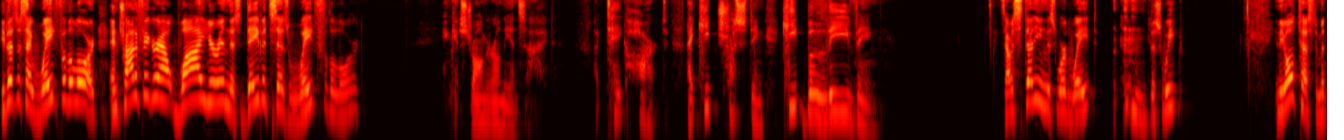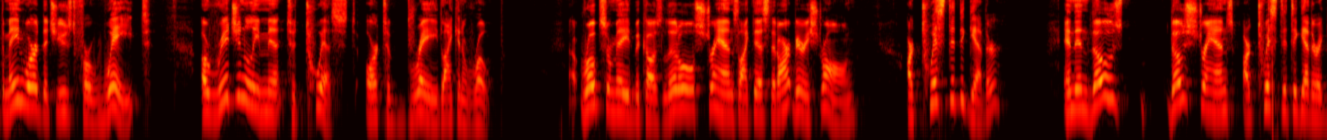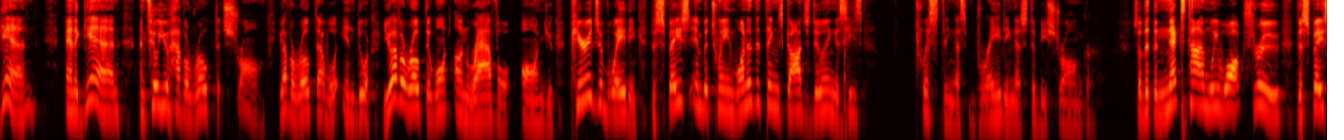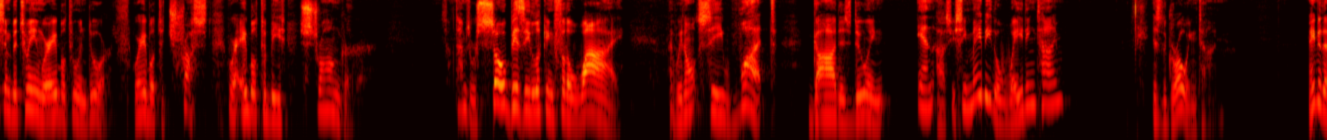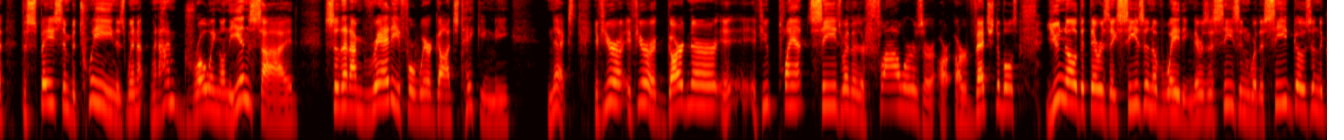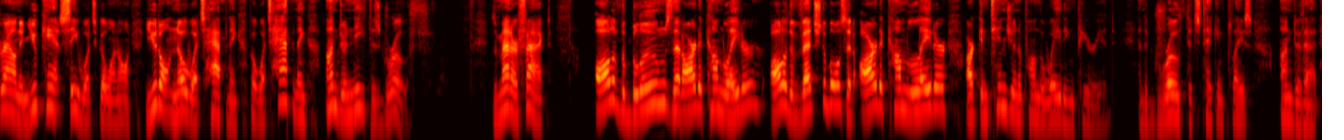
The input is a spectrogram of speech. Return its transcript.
He doesn't say, wait for the Lord and try to figure out why you're in this. David says, wait for the Lord and get stronger on the inside. Like, take heart. Like, keep trusting, keep believing. As I was studying this word wait this week, in the Old Testament, the main word that's used for wait originally meant to twist or to braid like in a rope. Uh, ropes are made because little strands like this that aren't very strong are twisted together, and then those, those strands are twisted together again and again until you have a rope that's strong. You have a rope that will endure. You have a rope that won't unravel on you. Periods of waiting, the space in between, one of the things God's doing is He's twisting us, braiding us to be stronger. So that the next time we walk through the space in between, we're able to endure. We're able to trust. We're able to be stronger. Sometimes we're so busy looking for the why that we don't see what God is doing in us. You see, maybe the waiting time is the growing time. Maybe the, the space in between is when, I, when I'm growing on the inside so that I'm ready for where God's taking me next. If you're, if you're a gardener, if you plant seeds, whether they're flowers or, or, or, vegetables, you know that there is a season of waiting. There's a season where the seed goes in the ground and you can't see what's going on. You don't know what's happening, but what's happening underneath is growth. As a matter of fact, all of the blooms that are to come later, all of the vegetables that are to come later, are contingent upon the waiting period and the growth that's taking place under that.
